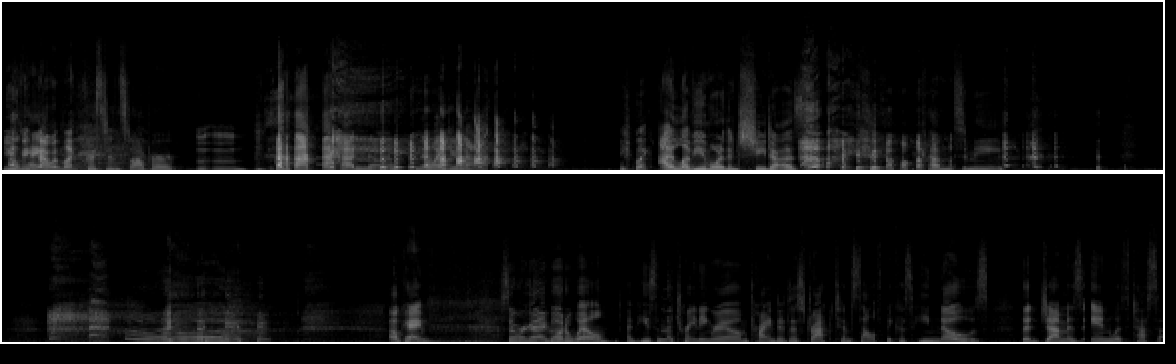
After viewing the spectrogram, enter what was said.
You Okay. think that would let Kristen stop her? Mm-mm. no, no, I do not. You're like, I love you more than she does. I know. Come to me. okay, so we're gonna go to Will, and he's in the training room trying to distract himself because he knows that Jem is in with Tessa.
